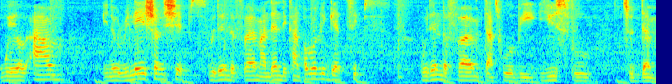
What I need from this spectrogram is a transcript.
will have you know relationships within the firm and then they can probably get tips within the firm that will be useful to them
